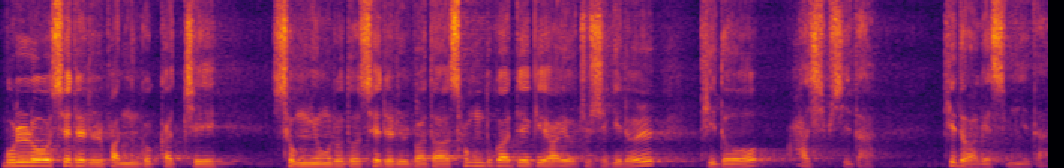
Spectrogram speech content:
물로 세례를 받는 것 같이 성령으로도 세례를 받아 성도가 되게 하여 주시기를 기도하십시다. 기도하겠습니다.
